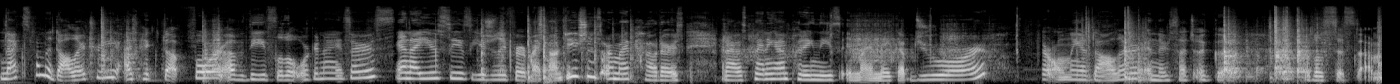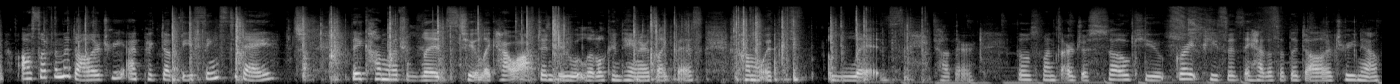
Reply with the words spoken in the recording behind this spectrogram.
Next from the Dollar Tree, I picked up four of these little organizers. And I use these usually for my foundations or my powders. And I was planning on putting these in my makeup drawer. They're only a dollar and they're such a good little system. Also from the Dollar Tree, I picked up these things today. They come with lids too. Like how often do little containers like this come with lids? Each other. Those ones are just so cute. Great pieces. They have this at the Dollar Tree now.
